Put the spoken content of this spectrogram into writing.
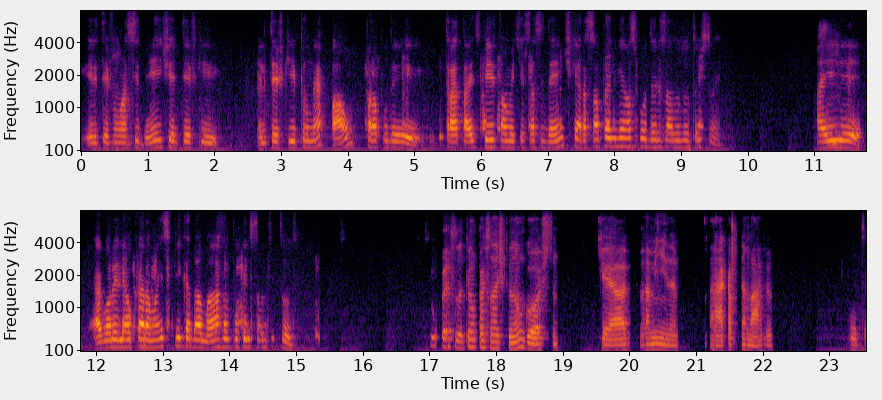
Ele teve um acidente, ele teve que ele teve que ir pro Nepal para poder tratar espiritualmente esse acidente, que era só para ele ganhar os poderes lá do Doutor Estranho. Aí, agora ele é o cara mais pica da Marvel porque ele sabe de tudo. Perso- Tem um personagem que eu não gosto, que é a, a menina, a Capitã Marvel. Puta,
